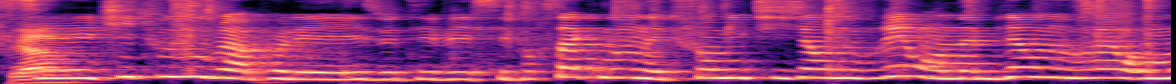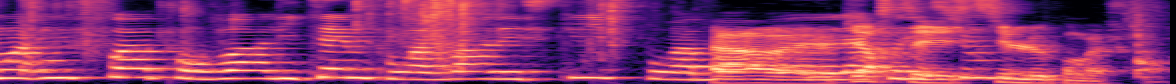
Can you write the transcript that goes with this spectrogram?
Tu vois C'est qui tout double un peu les ETB. C'est pour ça que nous on est toujours mitigés à en ouvrir. On aime bien en ouvrir au moins une fois pour voir l'item, pour avoir les sleeves, pour avoir Ah ouais, euh, le la pire c'est les collection. styles de combat, je crois.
